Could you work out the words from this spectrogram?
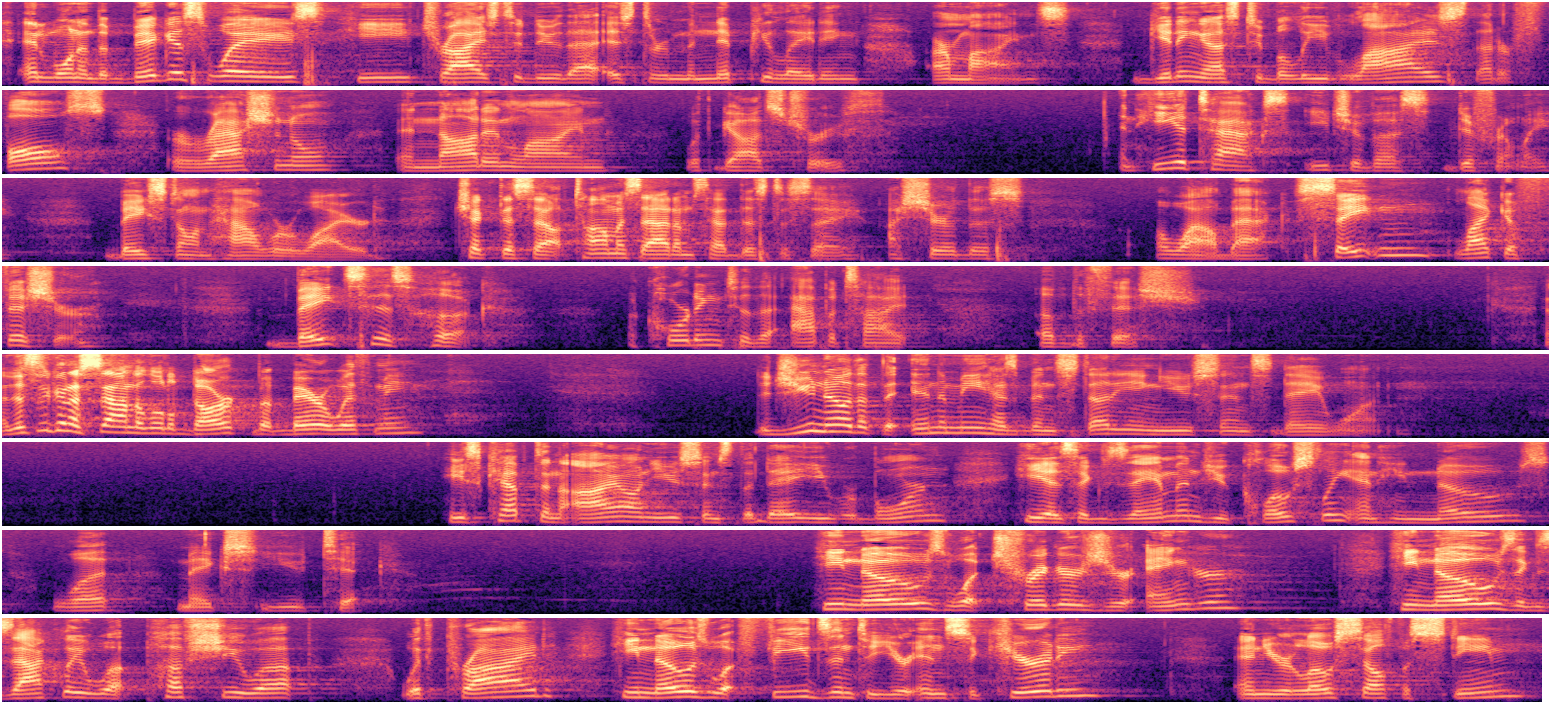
And one of the biggest ways he tries to do that is through manipulating our minds, getting us to believe lies that are false, irrational, and not in line with God's truth. And he attacks each of us differently based on how we're wired. Check this out. Thomas Adams had this to say. I shared this a while back. Satan, like a fisher, baits his hook according to the appetite of the fish. And this is going to sound a little dark, but bear with me. Did you know that the enemy has been studying you since day one? He's kept an eye on you since the day you were born. He has examined you closely, and he knows what makes you tick. He knows what triggers your anger. He knows exactly what puffs you up with pride. He knows what feeds into your insecurity and your low self esteem.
